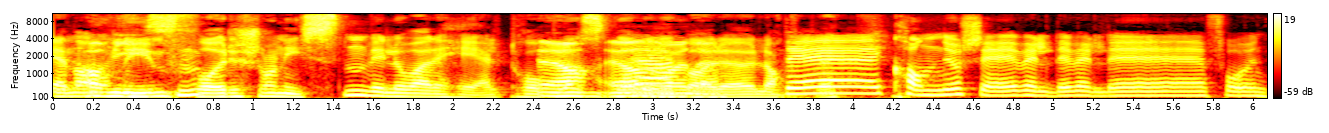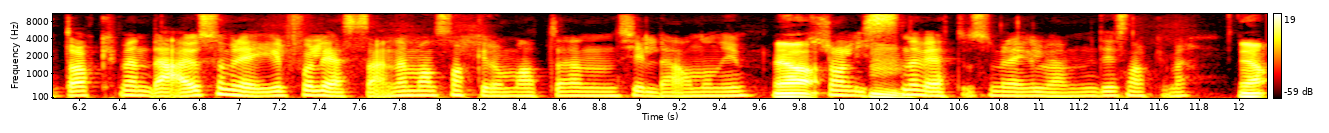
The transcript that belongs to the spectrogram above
En anonym avisen for journalisten vil jo være helt håpløst. Ja, ja, det det er bare lagt vekk. Det kan jo skje i veldig, veldig få unntak, men det er jo som regel for leserne man snakker om at en kilde er anonym. Ja, Journalistene vet jo som regel hvem de snakker med. Ja.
